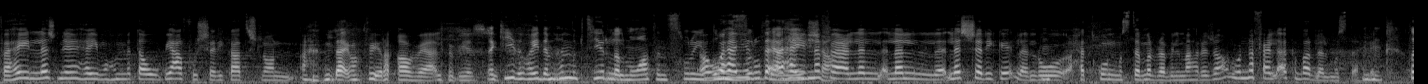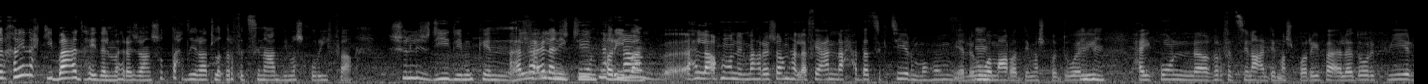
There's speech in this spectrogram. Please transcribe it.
فهي اللجنة هي مهمتها وبيعرفوا الشركات شلون دائما في رقابة على أكيد وهيدا مهم كثير للمواطن السوري ضمن الظروف اللي هي لل... لل... للشركة لأنه حتكون مستمرة بالمهرجان والنفع الأكبر للمستهلك. طيب خلينا نحكي بعد هيدا المهرجان شو التحضيرات لغرفة صناعة دمشق وريفا؟ شو الجديد اللي ممكن هلا فعلا يكون قريبا. هلا هون المهرجان هلا في عنا حدث كثير مهم يلي هو معرض دمشق الدولي. حيكون غرفة صناعة دمشق وريفا لها دور كبير.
